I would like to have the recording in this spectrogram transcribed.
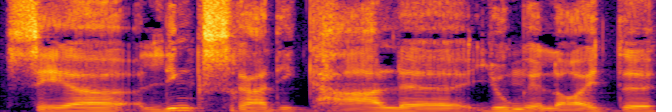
sehr linksradikale junge Leute,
